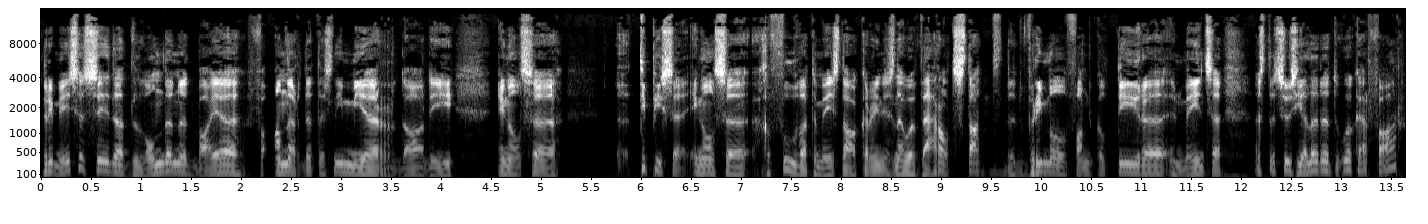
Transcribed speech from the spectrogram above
Die mense sê dat Londen het baie verander. Dit is nie meer daardie Engelse eh, tipiese Engelse gevoel wat 'n mens daar kry. Dit is nou 'n wêreldstad. Dit wrimmel van kulture en mense. Is dit soos julle dit ook ervaar?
